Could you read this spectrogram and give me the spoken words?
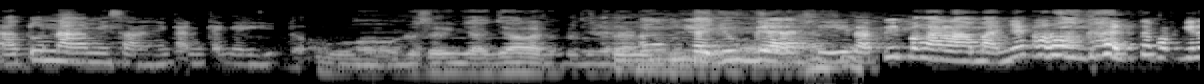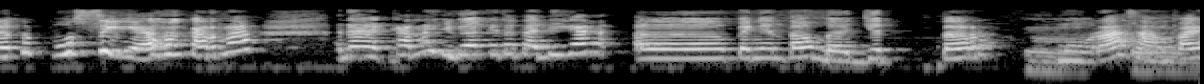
Natuna misalnya kan kayak gitu. wow udah sering jalan-jalan beneran. Enggak juga sih, tapi pengalamannya kalau nggak ada tempat nginep tuh pusing ya, karena ada karena juga kita tadi kan eh, pengen tahu budget termurah betul. sampai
